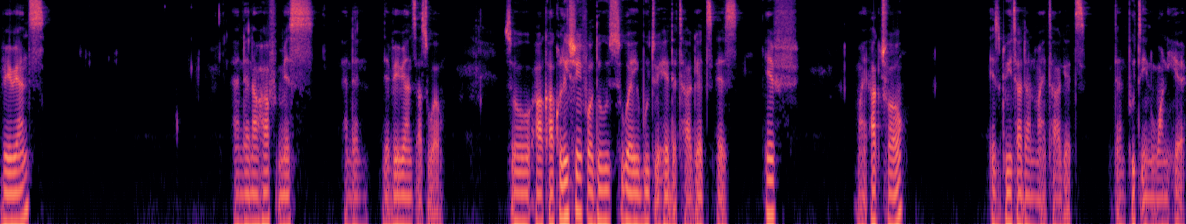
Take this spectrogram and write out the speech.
variance, and then I'll have miss and then the variance as well. So our calculation for those who were able to hit the target is if my actual is greater than my target, then put in 1 here.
